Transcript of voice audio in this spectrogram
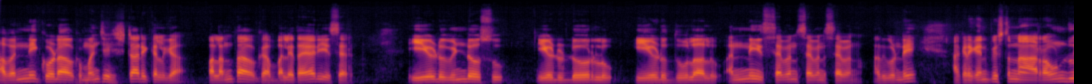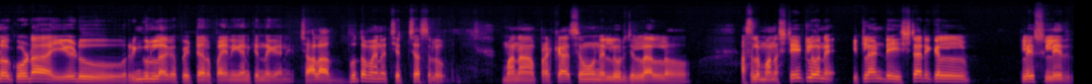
అవన్నీ కూడా ఒక మంచి హిస్టారికల్గా వాళ్ళంతా ఒక భలే తయారు చేశారు. ఏడు విండోసు ఏడు డోర్లు ఏడు దూలాలు అన్నీ సెవెన్ సెవెన్ సెవెన్. అదిగోండి అక్కడ కనిపిస్తున్న ఆ రౌండ్లో కూడా ఏడు రింగుల్లాగా పెట్టారు పైన కానీ కింద కానీ చాలా అద్భుతమైన చర్చ్ అసలు. మన ప్రకాశం నెల్లూరు జిల్లాల్లో. అసలు మన స్టేట్లోనే ఇట్లాంటి హిస్టారికల్ ప్లేస్ లేదు.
